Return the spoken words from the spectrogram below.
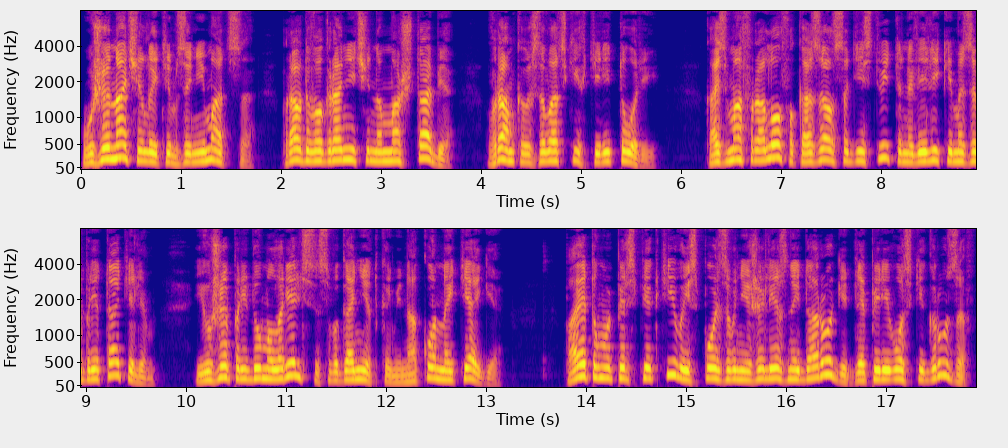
уже начал этим заниматься, правда в ограниченном масштабе, в рамках заводских территорий. Козьма Фролов оказался действительно великим изобретателем и уже придумал рельсы с вагонетками на конной тяге. Поэтому перспектива использования железной дороги для перевозки грузов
